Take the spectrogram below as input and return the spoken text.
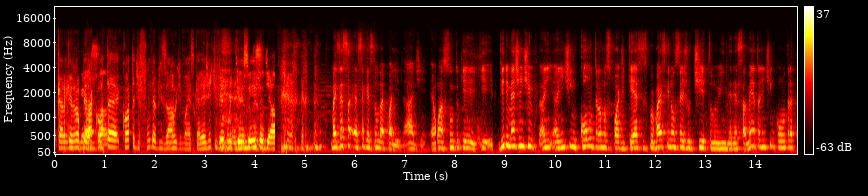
caras querendo operar cota, cota de fundo é bizarro demais, cara. E a gente vê muito isso. De Mas essa, essa questão da qualidade é um assunto que, que vira e mexe a gente, a, a, gente encontra nos podcasts, por mais que não seja o título e endereçamento, a gente encontra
